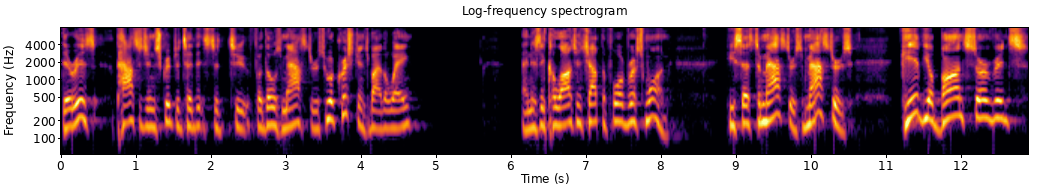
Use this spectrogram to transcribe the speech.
there is a passage in Scripture to this, to, to, for those masters who are Christians, by the way. And it's in Colossians chapter 4, verse 1. He says to masters, Masters, give your bond servants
